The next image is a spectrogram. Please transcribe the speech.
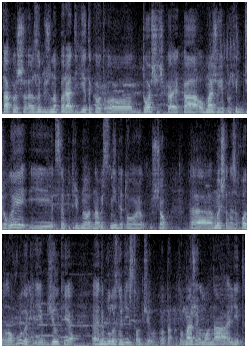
також е, забіжу наперед, є така от о, дощечка, яка обмежує прохід бджоли, і це потрібно навесні для того, щоб е, миша не заходила в вулик і бджілки е, не було злодійства бджілок. Отак от обмежуємо на лід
